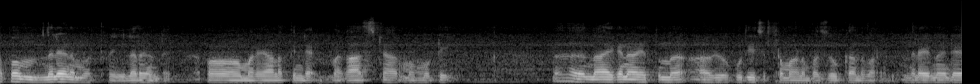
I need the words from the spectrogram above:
അപ്പം ഇന്നലെ നമ്മൾ ട്രെയിലർ കണ്ട്. അപ്പോൾ മലയാളത്തിന്റെ മെഗാസ്റ്റാർ മമ്മൂട്ടി നായകനായെത്തുന്ന ആ ഒരു പുതിയ ചിത്രമാണ് ബസൂക്ക എന്ന് പറയുന്നത്. ഇന്നലെ ആയിരുന്നു അതിന്റെ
